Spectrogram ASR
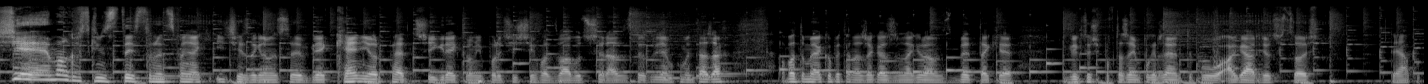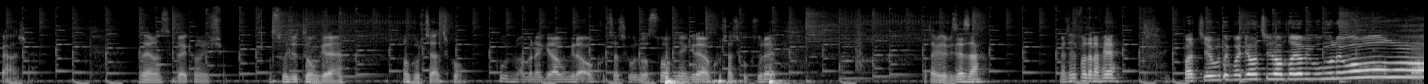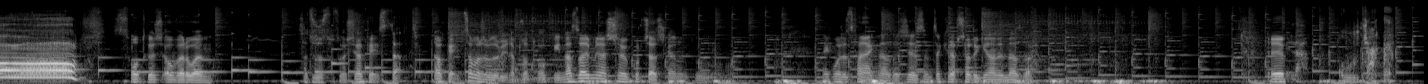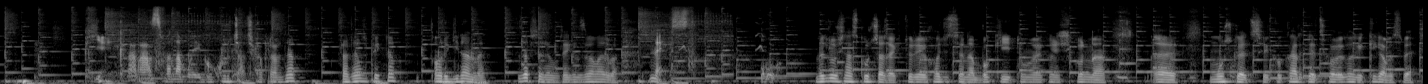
Siemanko wszystkim z tej strony Cwaniak i dzisiaj zagramy sobie w grę Can Your Pet, czyli grę, którą mi poleciliście chyba dwa albo trzy razy, z tego co w komentarzach. A potem moja kobieta narzeka, że nagrywam zbyt takie gry, które się powtarzają, pogarzają typu Agario czy coś. To ja pokażę. Zagram sobie jakąś słodziutą grę. O kurczaczku. Kurwa, będę grał grę o kurczaczku, dosłownie grę o kurczaczku, które potrafię zrobić zeza Ja też potrafię Patrzcie, bo tak ładnie oczy mam znajomi w ogóle. Słodkość overwhelm. Za dużo słodkości, okej, start. Okej, co możemy zrobić na początku? Okej, nazwijmy naszego kurczaczka. No, Jak może cwaniak nazwać? Ja jestem taki zawsze oryginalny nazwa. Yy, kurczak. Piękna nazwa na mojego kurczaczka, prawda? Prawda, że piękna? Oryginalna. Zawsze tak tak nazywam nazwa. Next. Wyklucz nas kurczaczek, który chodzi sobie na boki, tu ma jakąś kurna e, muszkę, czy kokardkę, cokolwiek, klikamy sobie.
